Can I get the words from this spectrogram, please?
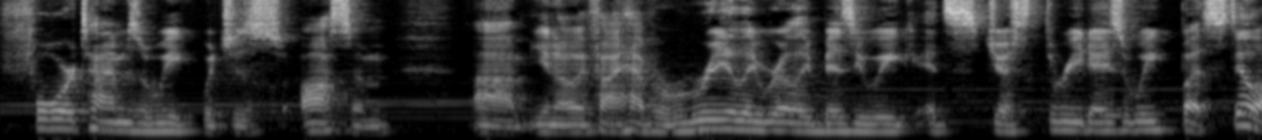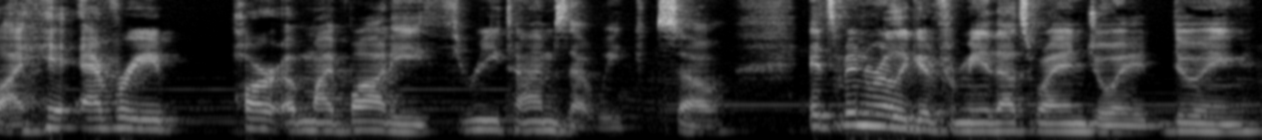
four times a week, which is awesome. Um, you know, if I have a really, really busy week, it's just three days a week, but still I hit every part of my body three times that week. So it's been really good for me. That's what I enjoy doing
